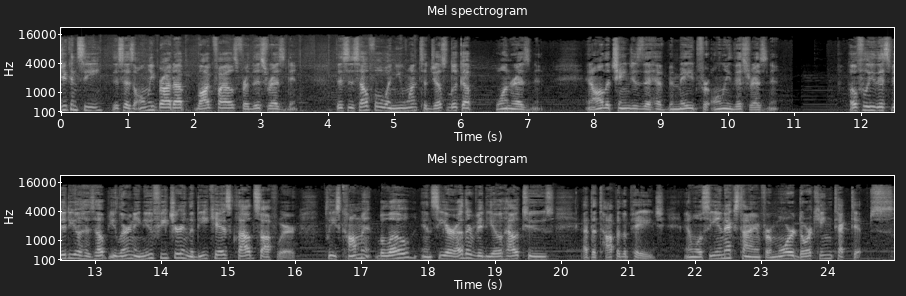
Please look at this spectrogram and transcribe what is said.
you can see, this has only brought up log files for this resident. This is helpful when you want to just look up one resident and all the changes that have been made for only this resident. Hopefully this video has helped you learn a new feature in the DKS Cloud software. Please comment below and see our other video how-tos at the top of the page. And we'll see you next time for more DoorKing Tech Tips.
